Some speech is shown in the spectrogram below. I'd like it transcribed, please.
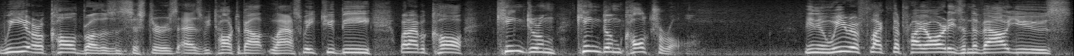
We are called, brothers and sisters, as we talked about last week, to be what I would call kingdom, kingdom cultural. Meaning we reflect the priorities and the values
